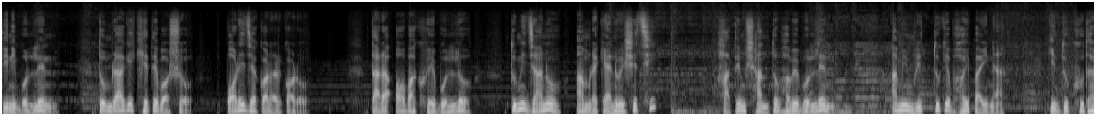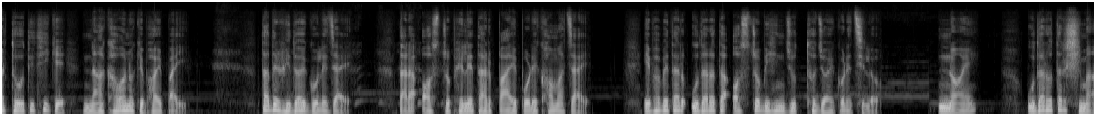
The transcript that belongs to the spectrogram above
তিনি বললেন, তোমরা আগে খেতে বসো, পরে যা করার করো। তারা অবাক হয়ে বলল, তুমি জানো আমরা কেন এসেছি? হাতেম শান্তভাবে বললেন, আমি মৃত্যুকে ভয় পাই না, কিন্তু ক্ষুধার্ত অতিথিকে না খাওয়ানোকে ভয় পাই। তাদের হৃদয় গলে যায়, তারা অস্ত্র ফেলে তার পায়ে পড়ে ক্ষমা চায়। এভাবে তার উদারতা অস্ত্রবিহীন যুদ্ধ জয় করেছিল। নয়, উদারতার সীমা,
